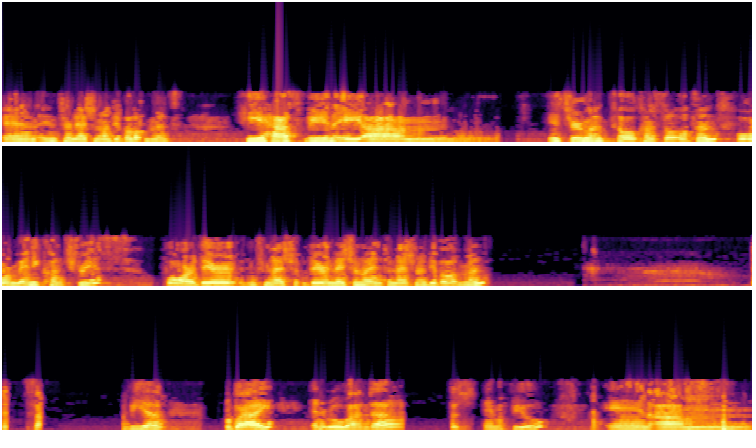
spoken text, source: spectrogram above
and international development. He has been a um, instrumental consultant for many countries for their international, their national and international development. Zambia, Uruguay, and Rwanda, to name a few. And um,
